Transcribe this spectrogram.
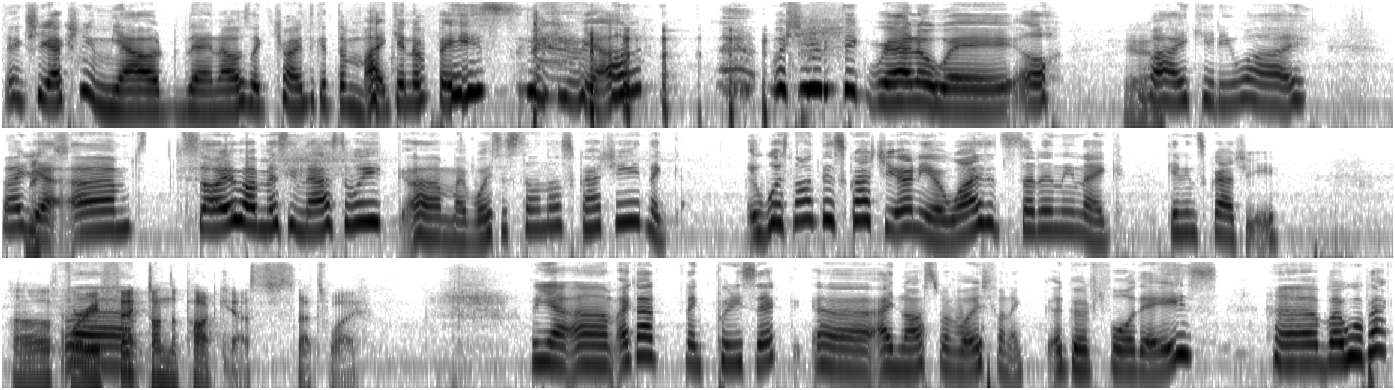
Like she actually meowed then. I was like trying to get the mic in her face she meowed. but she like ran away. Oh, Yeah. why, kitty? Why? But Next. yeah, um, sorry about missing last week. Um, my voice is still no scratchy. Like, it was not this scratchy earlier. Why is it suddenly like getting scratchy? Uh, for Uh, effect on the podcasts. That's why. Yeah, um, I got like pretty sick. Uh, I lost my voice for like a good four days. Uh, but we're back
